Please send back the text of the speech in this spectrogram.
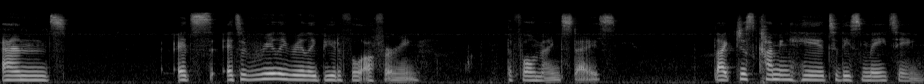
And it's, it's a really, really beautiful offering, the Four Mainstays. Like just coming here to this meeting,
